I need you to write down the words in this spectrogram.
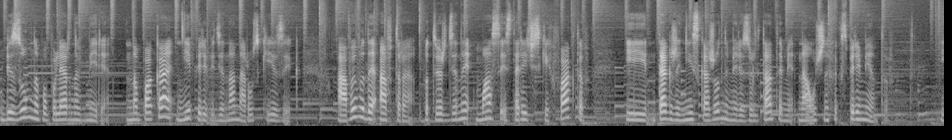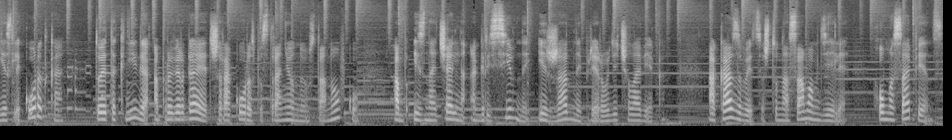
безумно популярна в мире, но пока не переведена на русский язык. А выводы автора подтверждены массой исторических фактов и также неискаженными результатами научных экспериментов. Если коротко, то эта книга опровергает широко распространенную установку об изначально агрессивной и жадной природе человека. Оказывается, что на самом деле Homo sapiens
